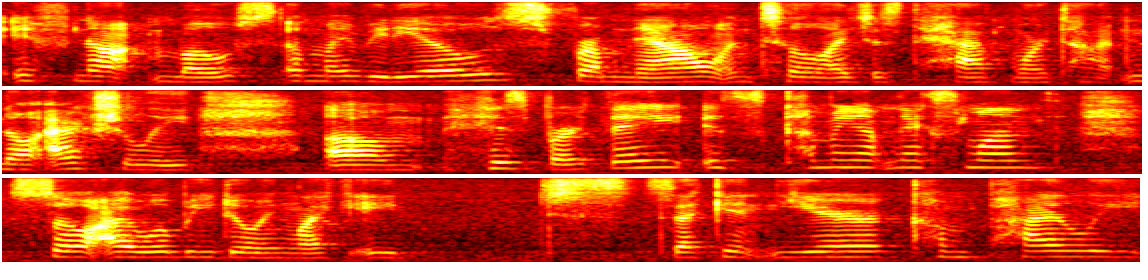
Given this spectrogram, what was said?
if not most of my videos from now until I just have more time no actually um, his birthday is coming up next month so I will be doing like a second year compili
